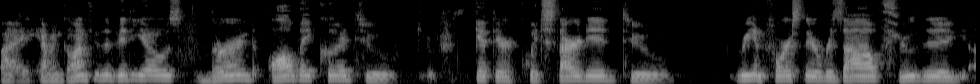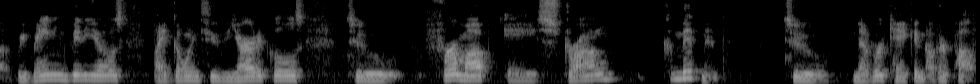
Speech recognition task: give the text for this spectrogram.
by having gone through the videos, learned all they could to get their quit started, to reinforce their resolve through the remaining videos by going through the articles to firm up a strong commitment to never take another puff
